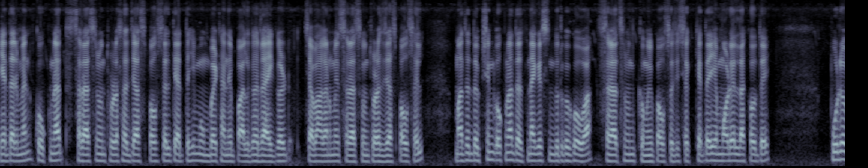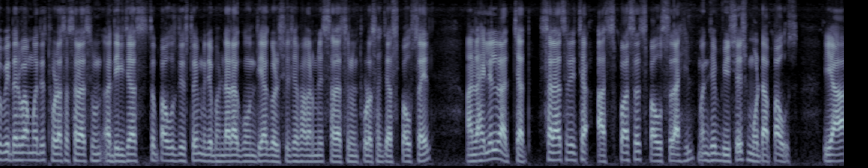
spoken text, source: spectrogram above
या दरम्यान कोकणात सरासरीहून थोडासा जास्त पाऊस येईल त्यातही मुंबई ठाणे पालघर रायगडच्या भागांमध्ये सरासरीहून थोडासा जास्त पाऊस येईल मात्र दक्षिण कोकणात रत्नागिरी सिंधुदुर्ग गोवा सरासरीहून कमी पावसाची शक्यता हे मॉडेल दाखवतं आहे पूर्व विदर्भामध्ये थोडासा सरासरीहून अधिक जास्त पाऊस दिसतोय म्हणजे भंडारा गोंदिया गडचिरोलीच्या भागांमध्ये सरासरीहून थोडासा जास्त पाऊस येईल आणि राहिलेल्या राज्यात सरासरीच्या आसपासच पाऊस राहील म्हणजे विशेष मोठा पाऊस या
